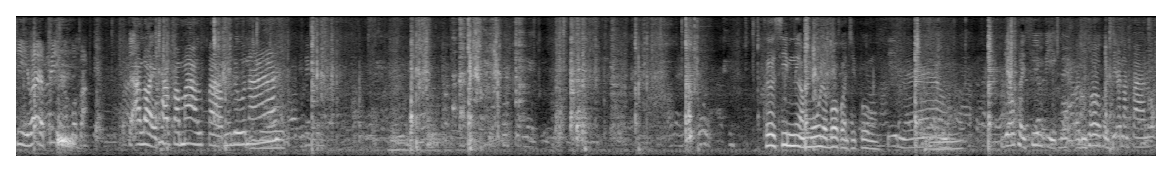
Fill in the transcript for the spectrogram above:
ขี้ไว้แล้วปิ้งเอาบ่ปะจะอร่อยเท่าปลาเมาหรือเปล่าไม่รู้นะ เธอซิมเนื้อหมูแล้วบอกก่อนสิปรุงชิมแล้ว เดี๋ยวข่อยชิมอีกบอกอันพ่อข่อยสิเอาน้ำปลาลง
